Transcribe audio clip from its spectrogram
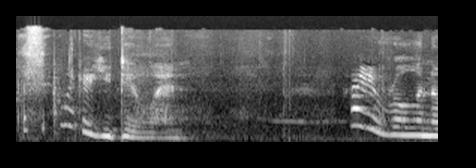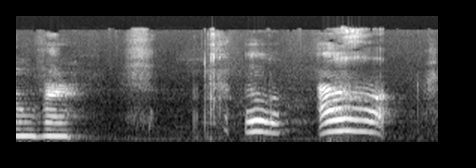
What are you doing? Are you rolling over? There she goes. Lord Jesus, asleep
